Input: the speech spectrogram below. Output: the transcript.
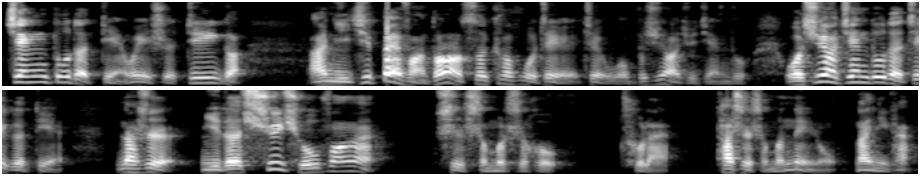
监督的点位是第一个啊，你去拜访多少次客户，这这我不需要去监督，我需要监督的这个点，那是你的需求方案是什么时候出来，它是什么内容？那你看，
